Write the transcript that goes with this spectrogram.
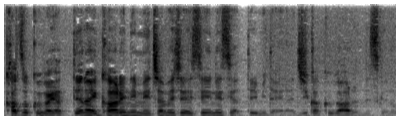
家族がやってない代わりにめちゃめちゃ SNS やってるみたいな自覚があるんですけど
